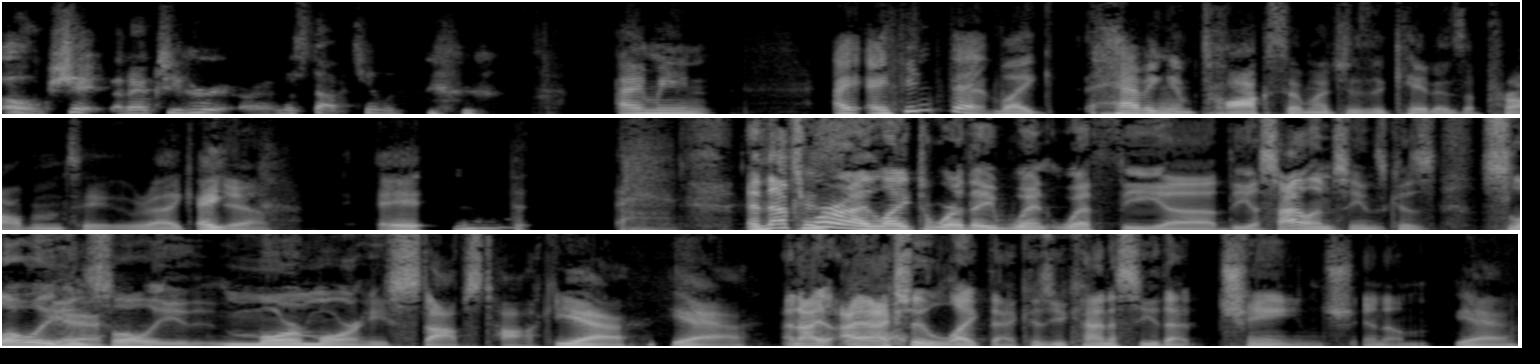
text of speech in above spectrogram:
oh shit, that actually hurt. All right, I'm gonna stop killing. I mean, I, I think that like having him talk so much as a kid is a problem too. Like I, Yeah. it, mm-hmm. And that's where I liked where they went with the uh, the asylum scenes because slowly and slowly, more and more, he stops talking. Yeah, yeah, And I, I actually like that because you kind of see that change in him, yeah,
